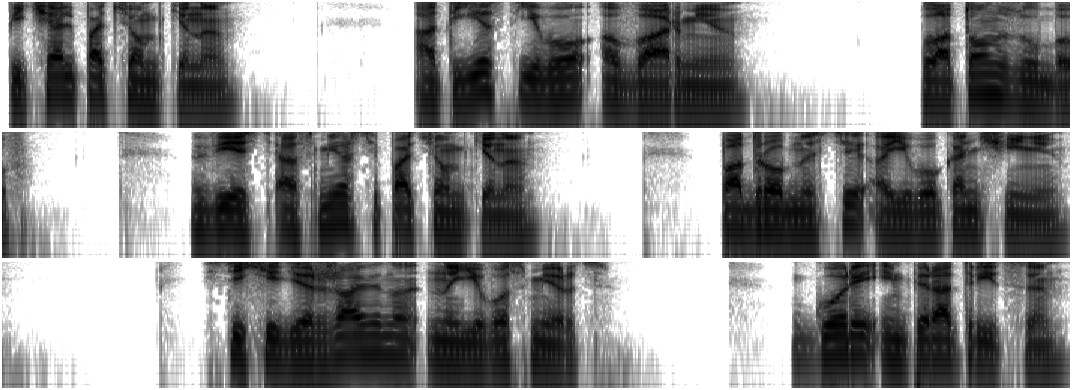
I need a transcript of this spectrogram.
Печаль Потемкина. Отъезд его в армию. Платон Зубов. Весть о смерти Потемкина. Подробности о его кончине. Стихи Державина на его смерть. Горе императрицы.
